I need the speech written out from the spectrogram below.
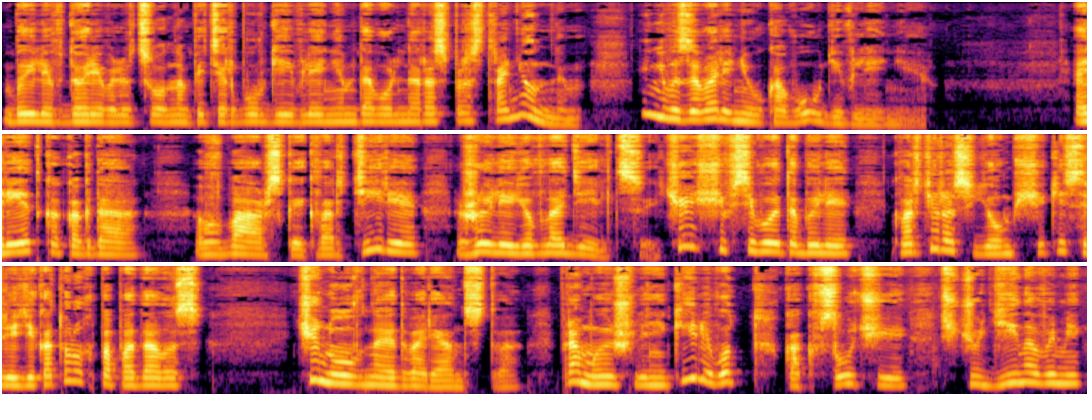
были в дореволюционном Петербурге явлением довольно распространенным и не вызывали ни у кого удивления. Редко, когда в барской квартире жили ее владельцы. Чаще всего это были квартиросъемщики, среди которых попадалось чиновное дворянство, промышленники или вот, как в случае с Чудиновыми,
